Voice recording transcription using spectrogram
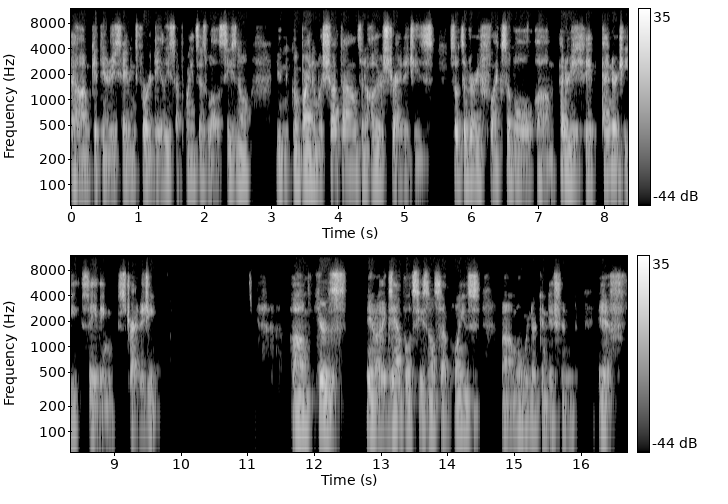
um, get the energy savings for daily set points as well as seasonal. You can combine them with shutdowns and other strategies. So it's a very flexible um, energy, save, energy saving strategy. Um, here's you know, example of seasonal set points, um, a winter condition, if,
